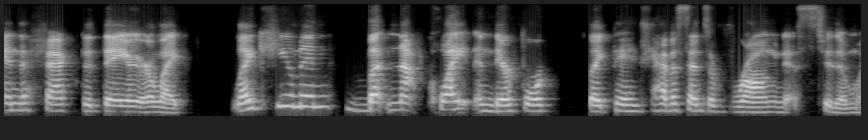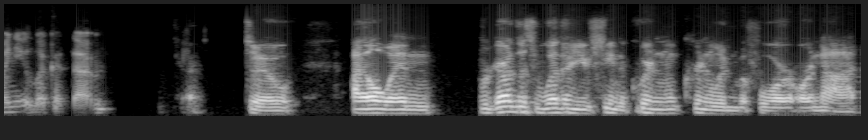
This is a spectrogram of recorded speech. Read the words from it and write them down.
and the fact that they are like like human but not quite and therefore like they have a sense of wrongness to them when you look at them. So Iolwen, regardless of whether you've seen a Crin- before or not,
